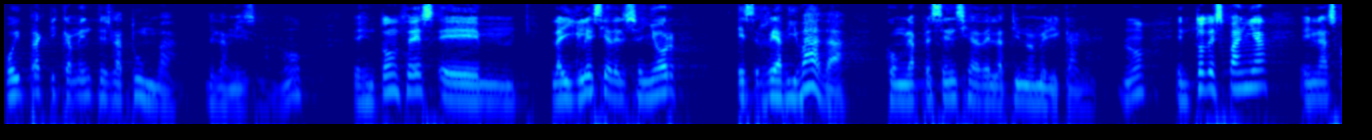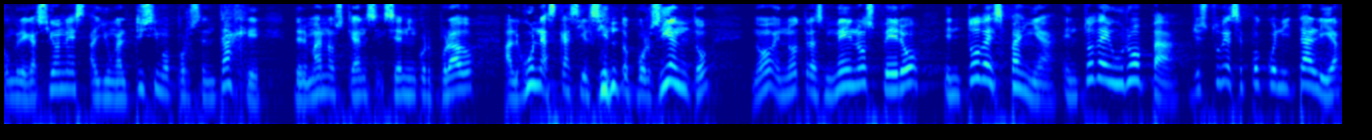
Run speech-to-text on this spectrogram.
hoy prácticamente es la tumba de la misma. ¿no? Entonces, em, la iglesia del Señor es reavivada con la presencia del latinoamericano. ¿no? En toda España, en las congregaciones, hay un altísimo porcentaje de hermanos que se han incorporado, algunas casi el ciento por ciento, ¿no? en otras menos, pero en toda España, en toda Europa. Yo estuve hace poco en Italia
